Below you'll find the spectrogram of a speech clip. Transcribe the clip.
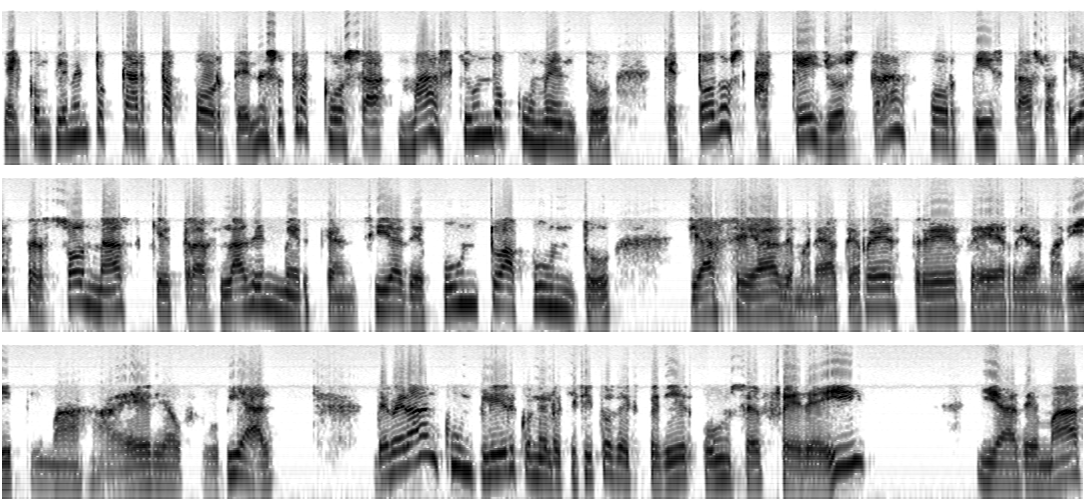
el complemento carta aporte no es otra cosa más que un documento que todos aquellos transportistas o aquellas personas que trasladen mercancía de punto a punto, ya sea de manera terrestre, férrea, marítima, aérea o fluvial, deberán cumplir con el requisito de expedir un CFDI, y además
